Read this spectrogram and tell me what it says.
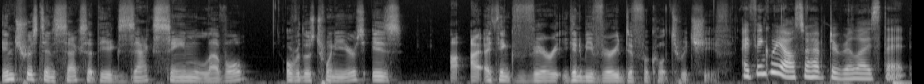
interest in sex at the exact same level over those 20 years is I, I think very going to be very difficult to achieve. I think we also have to realize that,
